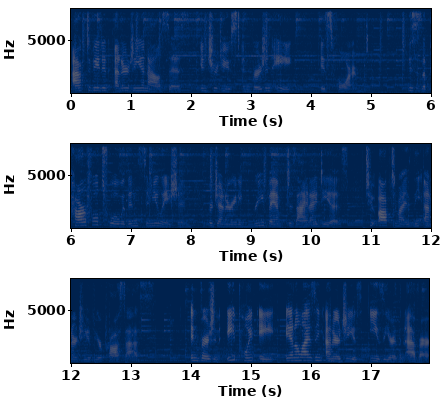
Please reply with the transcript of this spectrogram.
Activated Energy Analysis, introduced in version 8, is formed. This is a powerful tool within simulation for generating revamped design ideas to optimize the energy of your process. In version 8.8, analyzing energy is easier than ever.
